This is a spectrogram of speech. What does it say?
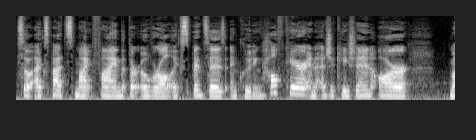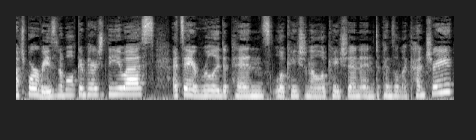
So expats might find that their overall expenses, including healthcare and education, are much more reasonable compared to the US. I'd say it really depends location to location and depends on the country,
